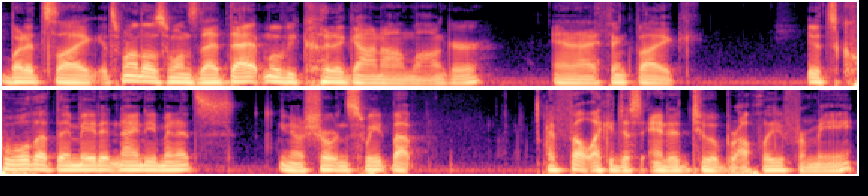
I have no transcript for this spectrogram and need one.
But it's like it's one of those ones that that movie could have gone on longer, and I think like it's cool that they made it 90 minutes, you know, short and sweet. But I felt like it just ended too abruptly for me.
